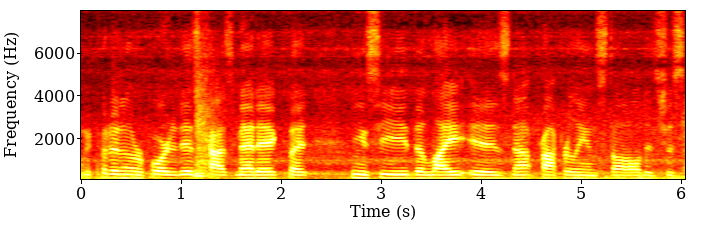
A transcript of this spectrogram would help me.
we put it in the report, it is cosmetic, but you can see the light is not properly installed. It's just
